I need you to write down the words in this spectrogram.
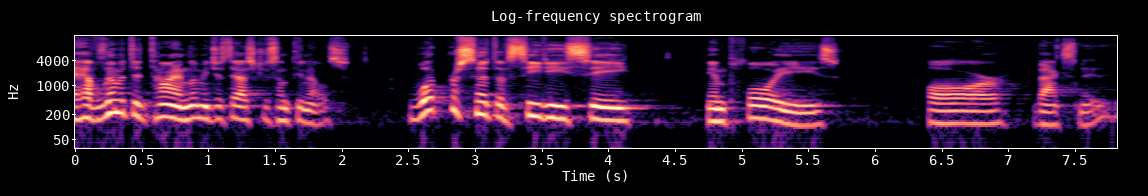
have limited time, let me just ask you something else. What percent of CDC employees are vaccinated?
